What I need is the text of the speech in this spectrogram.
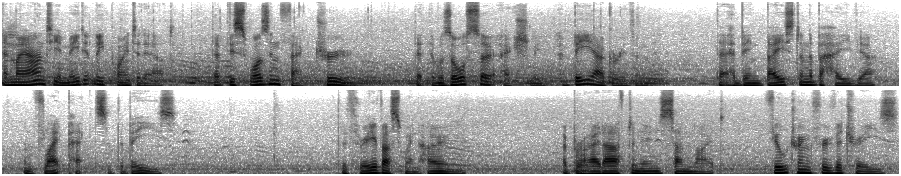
And my auntie immediately pointed out that this was in fact true, that there was also actually a bee algorithm that had been based on the behaviour and flight patterns of the bees. The three of us went home. A bright afternoon sunlight filtering through the trees,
